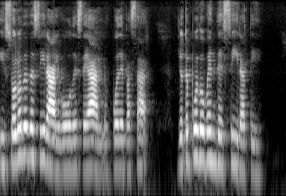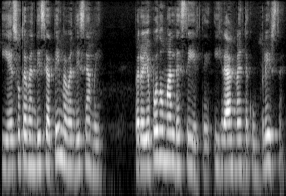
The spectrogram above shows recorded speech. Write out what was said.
y solo de decir algo o desearlo puede pasar. Yo te puedo bendecir a ti y eso te bendice a ti, me bendice a mí. Pero yo puedo maldecirte y realmente cumplirse.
